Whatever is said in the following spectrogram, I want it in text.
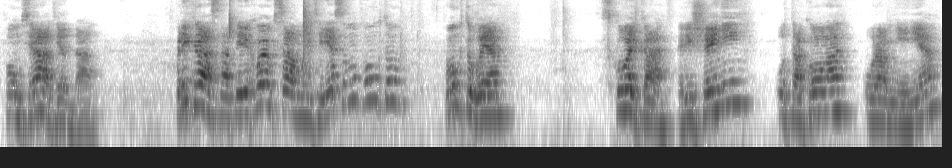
В пункте А ответ «да». Прекрасно, переходим к самому интересному пункту, пункту В. Сколько решений у такого уравнения?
